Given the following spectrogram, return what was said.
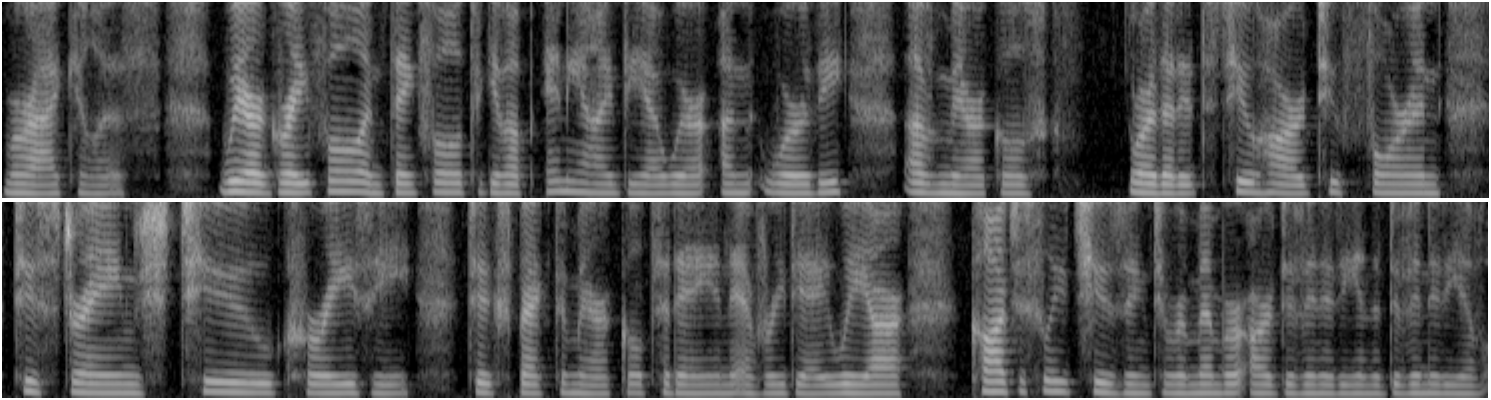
miraculous. We are grateful and thankful to give up any idea we're unworthy of miracles or that it's too hard, too foreign, too strange, too crazy to expect a miracle today and every day. We are consciously choosing to remember our divinity and the divinity of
